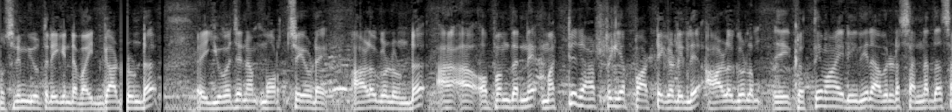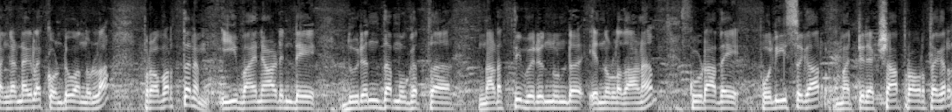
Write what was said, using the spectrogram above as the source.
മുസ്ലിം യൂത്ത് ലീഗിന്റെ വൈറ്റ് ഗാർഡ് ഉണ്ട് യുവജന മോർച്ചയുടെ ആളുകളുണ്ട്. ഒപ്പം തന്നെ മറ്റ് രാഷ്ട്രീയ പാർട്ടികളിലെ ആളുകളും കൃത്യമായ രീതിയിൽ അവരുടെ സന്നദ്ധ സംഘടനകളെ കൊണ്ടുവന്നുള്ള പ്രവർത്തനം ഈ വയനാടിന്റെ ദുരന്തമുഖത്ത് നടത്തി വരുന്നുണ്ട് എന്നുള്ളതാണ്. കൂടാതെ പോലീസുകാർ മറ്റ് രക്ഷാപ്രവർത്തകർ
